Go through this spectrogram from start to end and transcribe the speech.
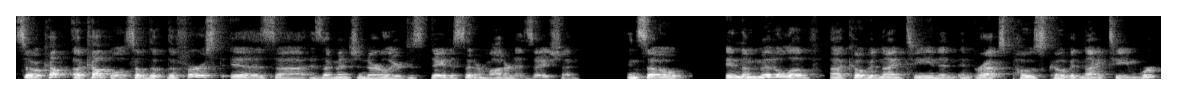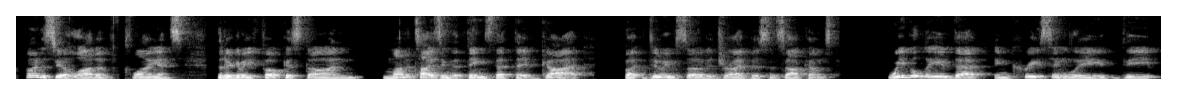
So a couple, a couple. So the, the first is, uh, as I mentioned earlier, just data center modernization. And so in the middle of uh, COVID-19 and, and perhaps post-COVID-19, we're going to see a lot of clients that are going to be focused on monetizing the things that they've got, but doing so to drive business outcomes. We believe that increasingly the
